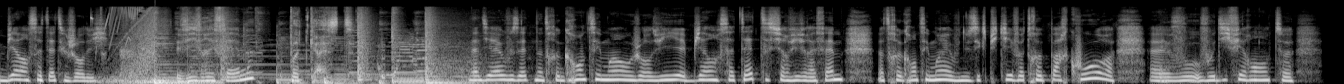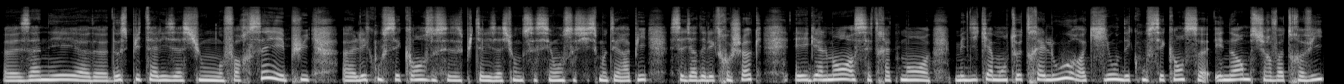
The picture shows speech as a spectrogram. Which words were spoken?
bien dans sa tête aujourd'hui. Vivre FM, Podcast. Nadia, vous êtes notre grand témoin aujourd'hui, bien dans sa tête sur Vivre FM. Notre grand témoin, et vous nous expliquez votre parcours, euh, vos, vos différentes euh, années euh, d'hospitalisation forcée et puis euh, les conséquences de ces hospitalisations, de ces séances de sismothérapie, c'est-à-dire d'électrochocs, et également ces traitements médicamenteux très lourds qui ont des conséquences énormes sur votre vie.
